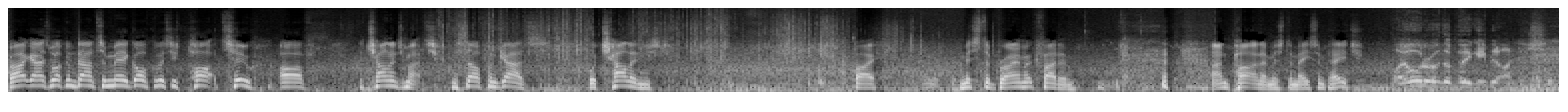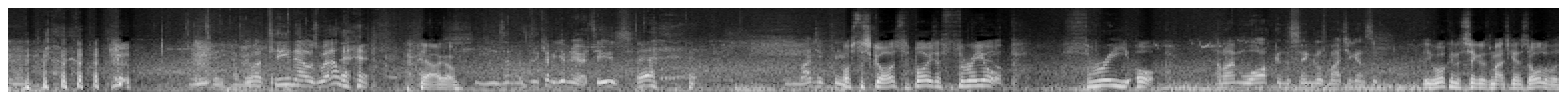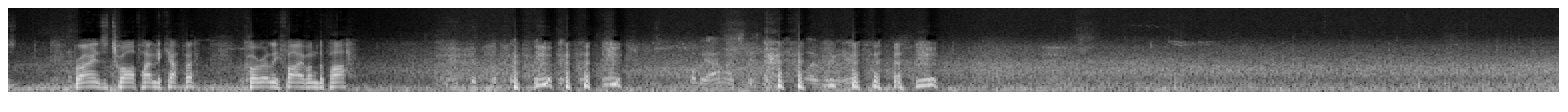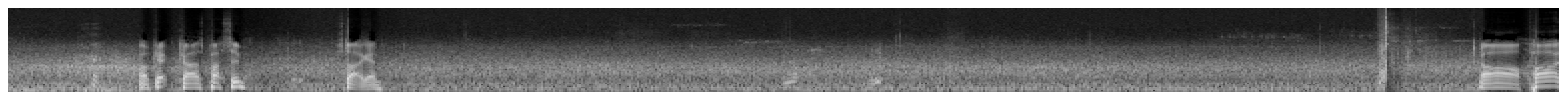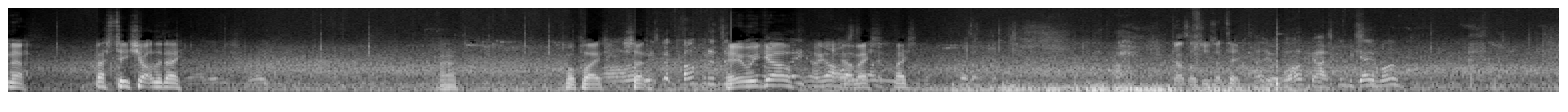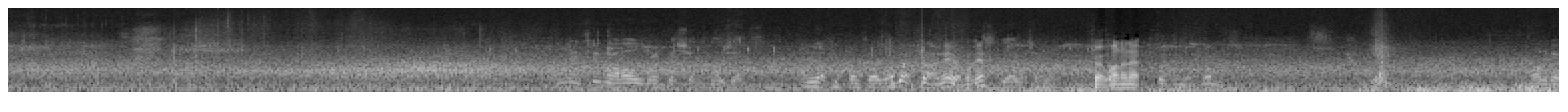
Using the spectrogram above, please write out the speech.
Right guys, welcome down to Mere Golf Club. This is part two of the challenge match. Myself and Gaz were challenged by Mr. Brian McFadden and partner Mr. Mason Page. By order of the Peaky Blinders. you want tea now as well? Yeah, I got him. Jeez, everyone kept giving you our teas. Magic tea. What's the scores? The boys are three up. Three up. And I'm walking the singles match against them. You're walking the singles match against all of us. Brian's a 12 handicapper, currently 5 under par. Probably am actually. Okay, cars pass him. Start again. Oh, partner. Best tee shot of the day. Uh, well played. Oh, Sent- he's got confidence in Here we go. Here Yeah, nice, nice. Guys, I'll use that tip. Tell you what, guys, keep the game on. Only two more holes where I've got shots, no shots. You got a few points there. I've got a shot in here, haven't you? Yeah, I've got shots. Straight one in it. It's all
